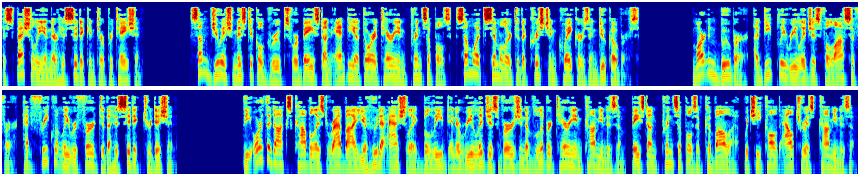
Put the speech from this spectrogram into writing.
especially in their Hasidic interpretation. Some Jewish mystical groups were based on anti-authoritarian principles, somewhat similar to the Christian Quakers and Doukhobors. Martin Buber, a deeply religious philosopher, had frequently referred to the Hasidic tradition. The Orthodox Kabbalist Rabbi Yehuda Ashlag believed in a religious version of libertarian communism, based on principles of Kabbalah, which he called altruist communism.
